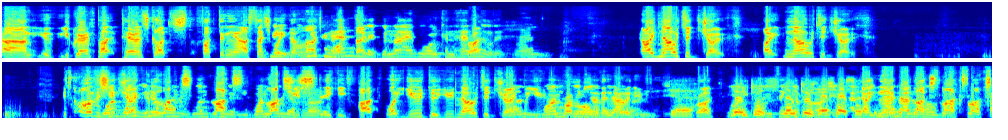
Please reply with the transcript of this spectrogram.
Um, your, your grandparents got fucked in the ass. That's why Okay, you got a you large can handle prostate." it, but not everyone can handle it, right? I know it's a joke. I know it's a joke. It's obviously One- a joke. one- you and know, one- Lux, one thing Lux, one Lux, thing you sneaky fuck. What you do, you know it's a joke, One- but you one run along with I've the narrative. Yeah, Right? yeah, he does. thing he does. That's why I said Okay, you no, no, Lux, know. Lux, Lux.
